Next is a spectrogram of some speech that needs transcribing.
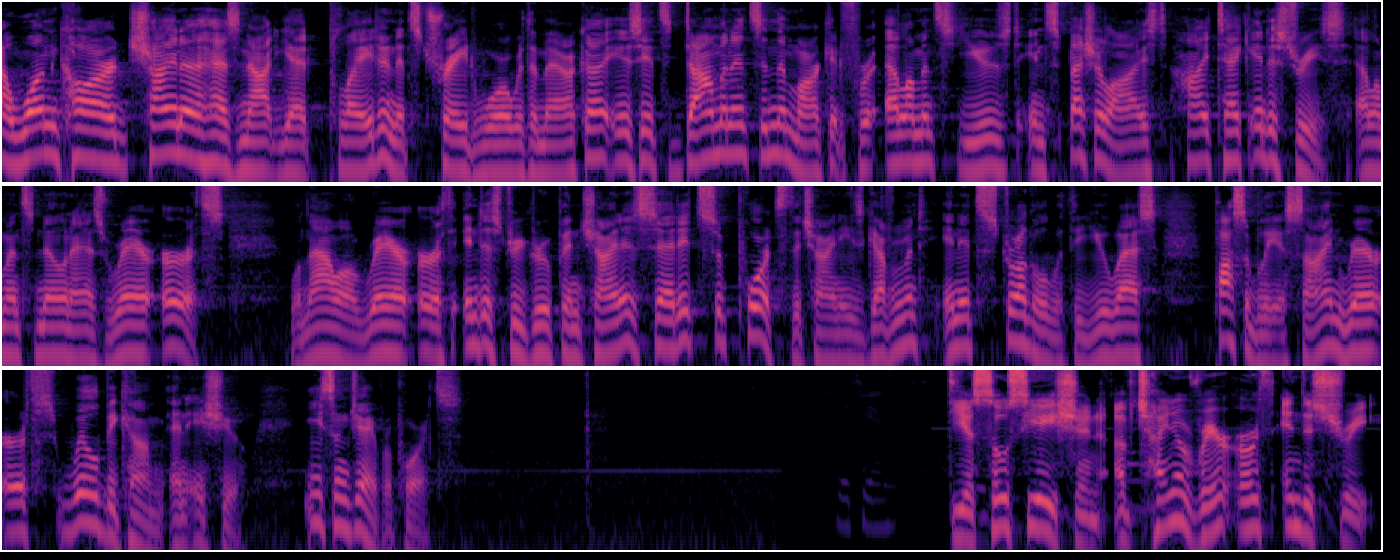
Now, one card China has not yet played in its trade war with America is its dominance in the market for elements used in specialized high-tech industries, elements known as rare earths. Well, now a rare earth industry group in China said it supports the Chinese government in its struggle with the U.S., possibly a sign rare earths will become an issue. Lee Sung-jae reports. The Association of China Rare Earth Industry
